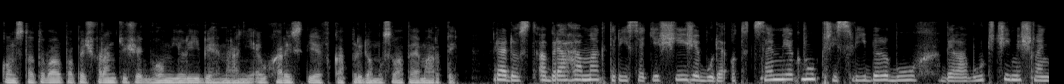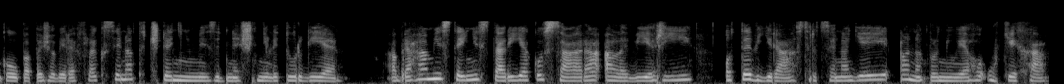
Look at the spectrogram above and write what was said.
konstatoval papež František v homílí během raní Eucharistie v kapli domu svaté Marty. Radost Abrahama, který se těší, že bude otcem, jak mu přislíbil Bůh, byla vůdčí myšlenkou papežovy reflexy nad čteními z dnešní liturgie. Abraham je stejně starý jako Sára, ale věří, otevírá srdce naději a naplňuje ho útěcha.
